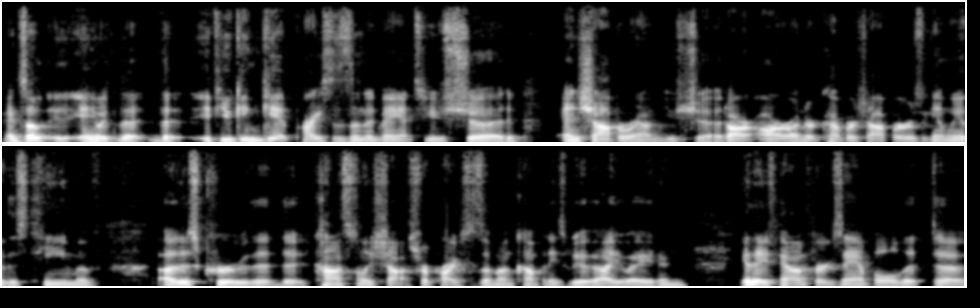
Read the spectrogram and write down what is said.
And so anyway, the the if you can get prices in advance, you should and shop around you should. Our our undercover shoppers, again, we have this team of uh, this crew that that constantly shops for prices among companies we evaluate and yeah, they found for example that uh,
